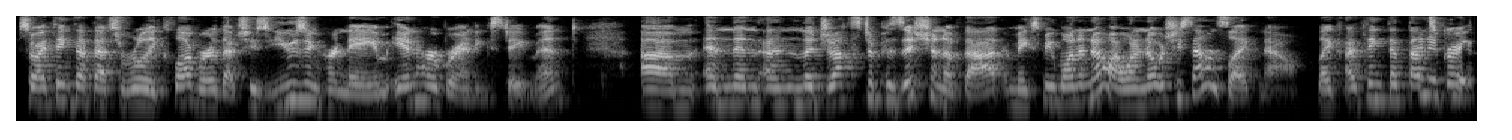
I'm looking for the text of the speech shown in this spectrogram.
So I think that that's really clever that she's using her name in her branding statement. Um, and then and the juxtaposition of that makes me want to know. I want to know what she sounds like now. Like I think that that's great.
